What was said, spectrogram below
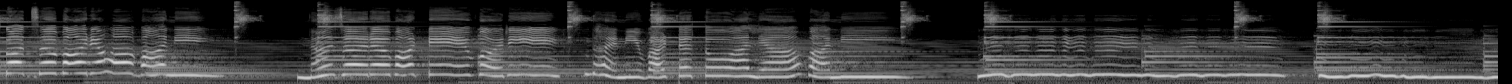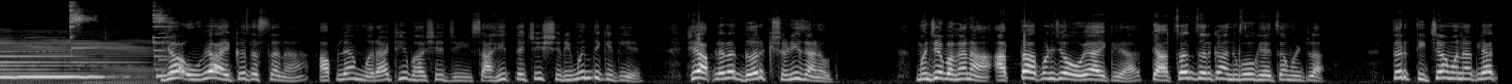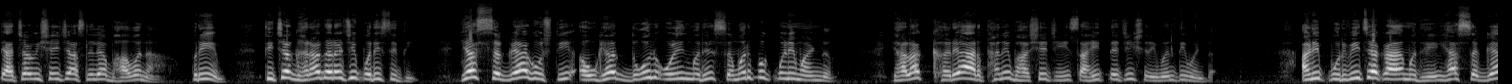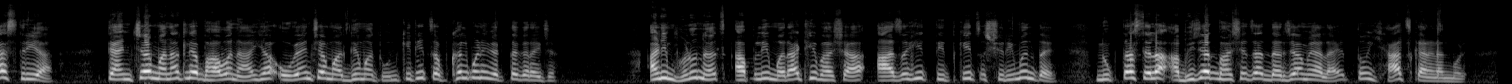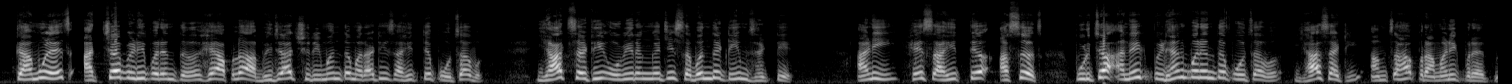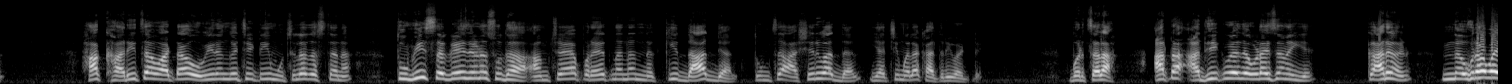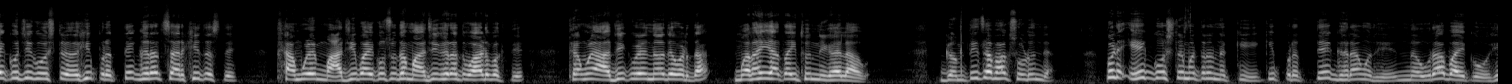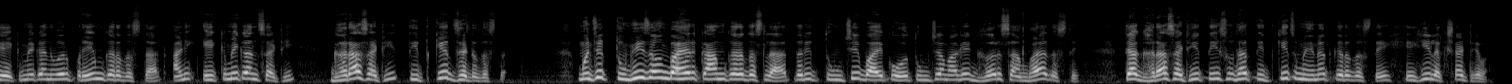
उगाच वाऱ्या वाणी नजर वाटे वरी धनी वाटतो आल्या वाणी ह्या ओव्या ऐकत असताना आपल्या मराठी भाषेची साहित्याची श्रीमंती किती आहे हे आपल्याला दर क्षणी जाणवतं. म्हणजे बघा ना आत्ता आपण ज्या ओव्या ऐकल्या त्याचाच जर का अनुभव घ्यायचा म्हटला तर तिच्या मनातल्या त्याच्याविषयीच्या असलेल्या भावना प्रेम तिच्या घरादाराची परिस्थिती ह्या सगळ्या गोष्टी अवघ्या दोन ओळींमध्ये समर्पकपणे मांडणं ह्याला खऱ्या अर्थाने भाषेची साहित्याची श्रीमंती म्हणतात. आणि पूर्वीच्या काळामध्ये ह्या सगळ्या स्त्रिया त्यांच्या मनातल्या भावना ह्या ओव्यांच्या माध्यमातून किती चपखलपणे व्यक्त करायच्या. आणि म्हणूनच आपली मराठी भाषा आजही तितकीच श्रीमंत आहे. नुकताच त्याला अभिजात भाषेचा दर्जा मिळाला आहे तो ह्याच कारणांमुळे. त्यामुळेच आजच्या पिढीपर्यंत हे आपलं अभिजात श्रीमंत मराठी साहित्य पोचावं ह्याचसाठी ओविरंगची सबंध टीम झटते. आणि हे साहित्य असंच पुढच्या अनेक पिढ्यांपर्यंत पोचावं ह्यासाठी आमचा हा प्रामाणिक प्रयत्न. हा खारीचा वाटा ओविरंगची टीम उचलत असताना तुम्ही सगळेजण सुद्धा आमच्या या प्रयत्नांना नक्की दाद द्याल तुमचा आशीर्वाद द्याल याची मला खात्री वाटते. बरं चला. आता अधिक वेळ दौडायचा नाही आहे कारण नवरा बायकोची गोष्ट ही प्रत्येक घरात सारखीच असते. त्यामुळे माझी बायकोसुद्धा माझी घरात वाट बघते. त्यामुळे अधिक वेळ न दवडता मलाही आता इथून निघायला हवं. गमतीचा भाग सोडून द्या. पण एक गोष्ट मात्र नक्की की प्रत्येक घरामध्ये नवरा बायको हे एकमेकांवर प्रेम करत असतात आणि एकमेकांसाठी घरासाठी तितकेच झटत असतात. म्हणजे तुम्ही जाऊन बाहेर काम करत असला तरी तुमची बायको तुमच्या मागे घर सांभाळत असते. त्या घरासाठी ती सुद्धा तितकीच मेहनत करत असते हेही लक्षात ठेवा.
